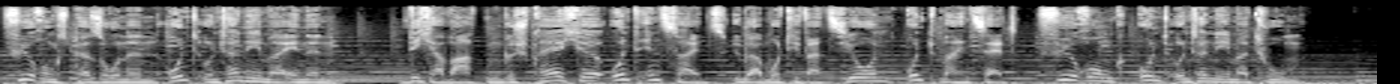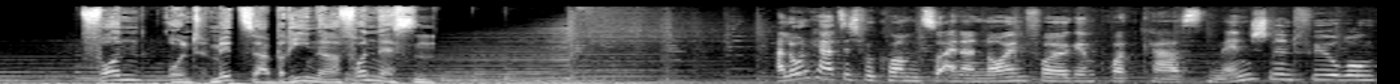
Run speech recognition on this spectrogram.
Führungspersonen und Unternehmerinnen. Dich erwarten Gespräche und Insights über Motivation und Mindset, Führung und Unternehmertum. Von und mit Sabrina von Nessen. Hallo und herzlich willkommen zu einer neuen Folge im Podcast Menschen in Führung.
